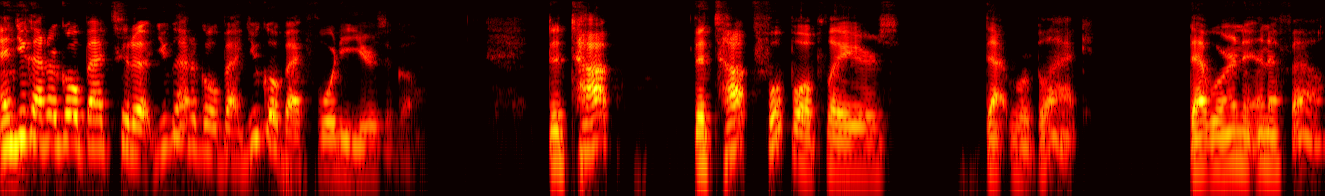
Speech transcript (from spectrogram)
And you got to go back to the you got to go back. You go back 40 years ago. The top the top football players that were black that were in the NFL,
